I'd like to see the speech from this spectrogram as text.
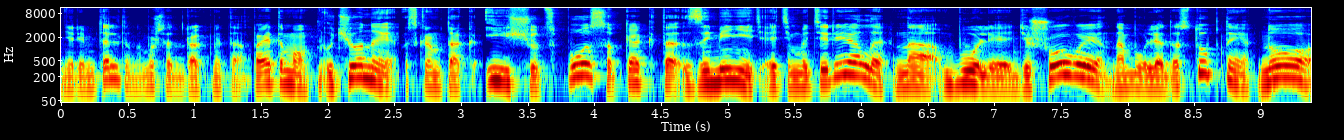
не реметаль, потому что это драгметалл. Поэтому ученые, скажем так, ищут способ как-то заменить эти материалы материалы на более дешевые, на более доступные, но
